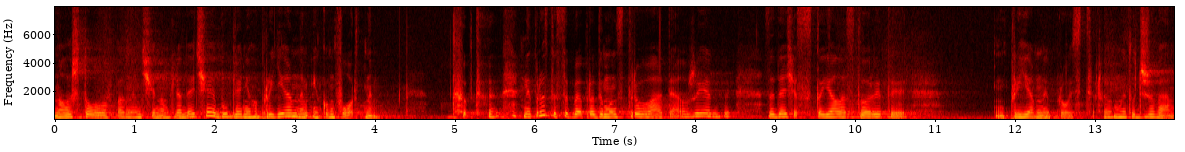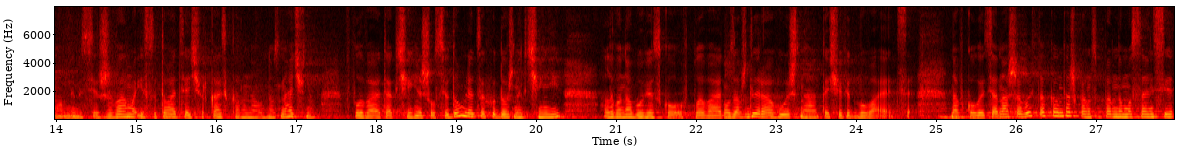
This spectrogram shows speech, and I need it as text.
налаштовував певним чином глядача і був для нього приємним і комфортним. Тобто не просто себе продемонструвати, а вже якби задача стояла створити приємний простір. Ми тут живемо, ми всі живемо, і ситуація черкаська вона однозначно впливає так чи інакше. Усвідомлює це художник чи ні, але вона обов'язково впливає. Ну, Завжди реагуєш на те, що відбувається навколо. Ця наша виставка вона теж в певному сенсі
